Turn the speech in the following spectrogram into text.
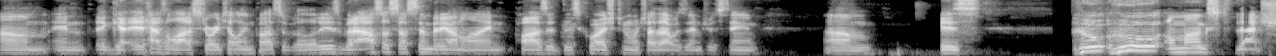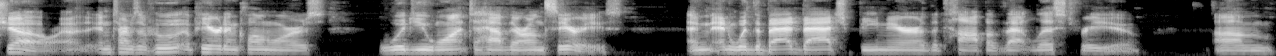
Um, and it, it has a lot of storytelling possibilities. But I also saw somebody online posit this question, which I thought was interesting um, is who who amongst that show, uh, in terms of who appeared in Clone Wars, would you want to have their own series? And and would the Bad Batch be near the top of that list for you? Um,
